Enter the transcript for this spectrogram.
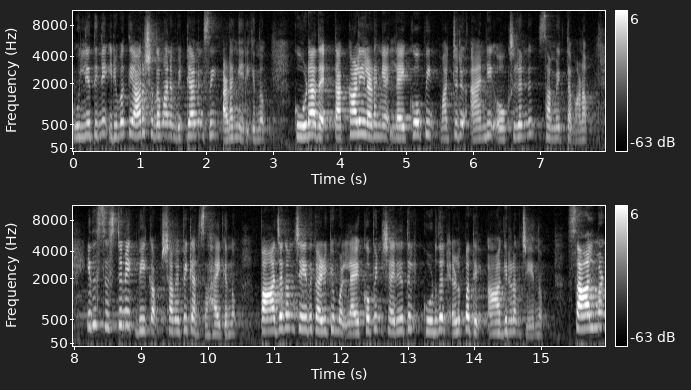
മൂല്യത്തിന്റെ ഇരുപത്തിയാറ് ശതമാനം വിറ്റാമിൻ സി അടങ്ങിയിരിക്കുന്നു. കൂടാതെ തക്കാളിയിൽ അടങ്ങിയ ലൈക്കോപ്പിൻ മറ്റൊരു ആന്റി ഓക്സിഡന്റ് സംയുക്തമാണ്. ഇത് സിസ്റ്റമിക് വീക്കം ശമിപ്പിക്കാൻ സഹായിക്കുന്നു. പാചകം ചെയ്ത് കഴിക്കുമ്പോൾ ലൈക്കോപ്പിൻ ശരീരത്തിൽ കൂടുതൽ എളുപ്പത്തിൽ ആഗിരണം ചെയ്യുന്നു. സാൽമൺ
